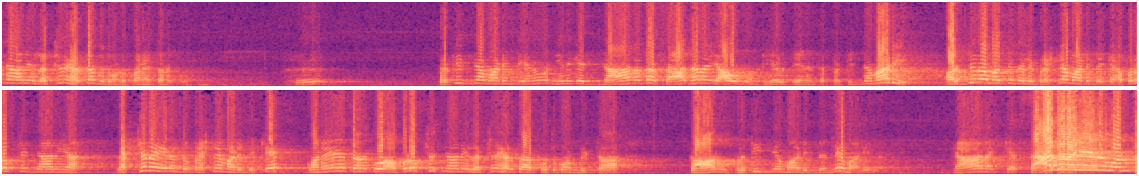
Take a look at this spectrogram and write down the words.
ಜ್ಞಾನಿಯ ಲಕ್ಷಣ ಹೇಳ್ತಾ ಕೂತ್ಕೊಂಡು ಕೊನೆ ತನಕು ಪ್ರತಿಜ್ಞೆ ಮಾಡಿದ್ದೇನು? ನಿನಗೆ ಜ್ಞಾನದ ಸಾಧನ ಯಾವುದು ಅಂತ ಹೇಳ್ತೇನೆ ಅಂತ ಪ್ರತಿಜ್ಞೆ ಮಾಡಿ, ಅರ್ಜುನ ಮಧ್ಯದಲ್ಲಿ ಪ್ರಶ್ನೆ ಮಾಡಿದ್ದಕ್ಕೆ ಅಪರೋಕ್ಷ ಜ್ಞಾನಿಯ ಲಕ್ಷಣ ಏನಂತ ಪ್ರಶ್ನೆ ಮಾಡಿದ್ದಕ್ಕೆ, ಕೊನೆ ತನಕ ಅಪರೋಕ್ಷ ಜ್ಞಾನಿಯ ಲಕ್ಷಣ ಹೇಳ್ತಾ ಕೂತ್ಕೊಂಡ್ಬಿಟ್ಟ, ತಾನು ಪ್ರತಿಜ್ಞೆ ಮಾಡಿದ್ದನ್ನೇ ಮಾಡಿಲ್ಲ. ಜ್ಞಾನಕ್ಕೆ ಸಾಧನ ಏನು ಅಂತ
